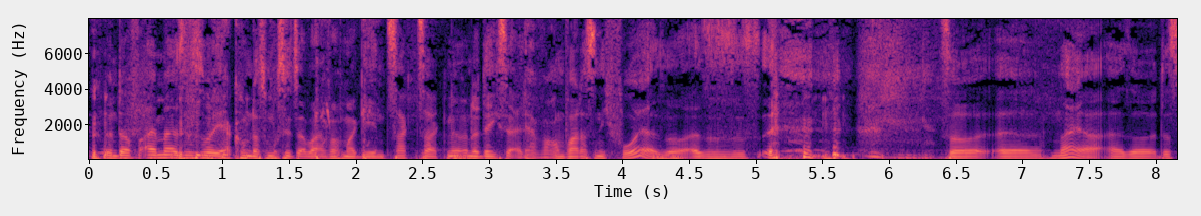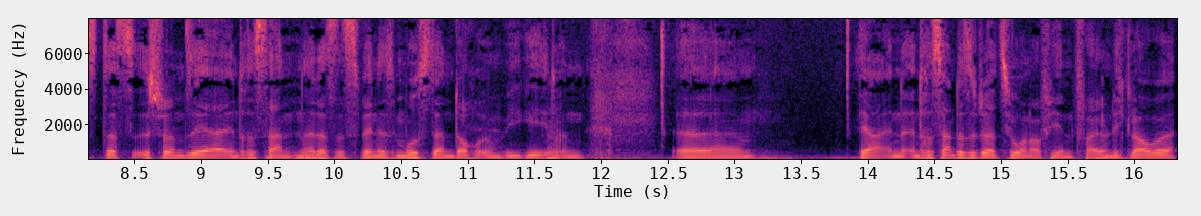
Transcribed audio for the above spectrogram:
Und auf einmal ist es so, ja komm, das muss jetzt aber einfach mal gehen, zack, zack, ne? Und dann denkst du, Alter, warum war das nicht vorher so? Also es ist so, äh, naja, also das, das ist schon sehr interessant, ne? Dass es, wenn es muss, dann doch irgendwie geht. Ja. Und äh, ja, eine interessante Situation auf jeden Fall. Und ich glaube,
